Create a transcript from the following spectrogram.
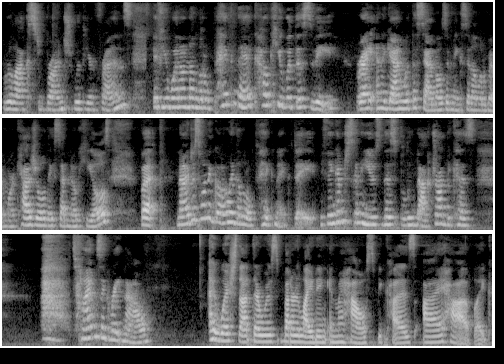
relaxed brunch with your friends. If you went on a little picnic, how cute would this be? right? And again, with the sandals, it makes it a little bit more casual. They said no heels, but now I just want to go on like a little picnic date. I think I'm just going to use this blue backdrop because times like right now, I wish that there was better lighting in my house because I have like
